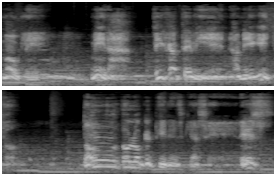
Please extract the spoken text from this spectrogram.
Mowgli, mira, fíjate bien, amiguito. Todo lo que tienes que hacer es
